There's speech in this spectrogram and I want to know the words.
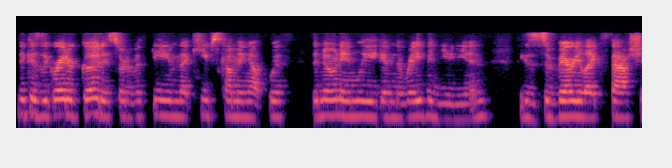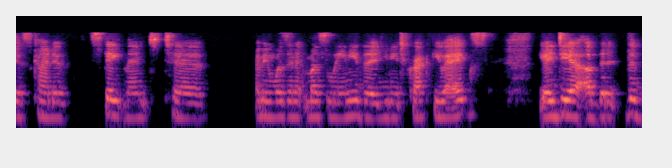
Because the greater good is sort of a theme that keeps coming up with the no name league and the raven union because it's a very like fascist kind of statement to i mean wasn't it mussolini that you need to crack a few eggs? The idea of that the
